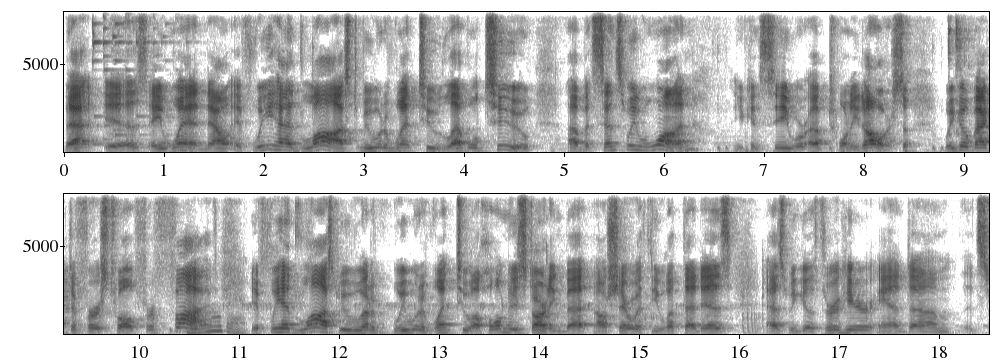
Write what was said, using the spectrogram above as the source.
that is a win. Now, if we had lost, we would have went to level two. Uh, but since we won, you can see we're up $20. So we go back to first 12 for five. If we had lost, we would have we would have went to a whole new starting bet, and I'll share with you what that is as we go through here. And um, it's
